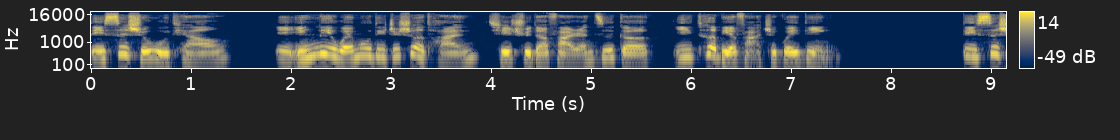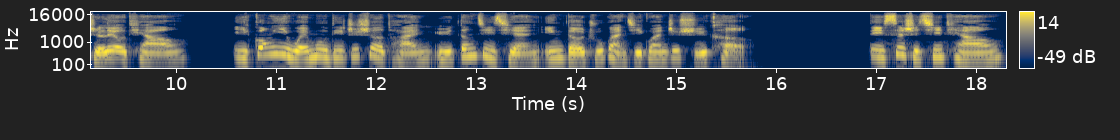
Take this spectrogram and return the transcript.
第四十五条，以营利为目的之社团，其取得法人资格依特别法之规定。第四十六条，以公益为目的之社团，于登记前应得主管机关之许可。第四十七条，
